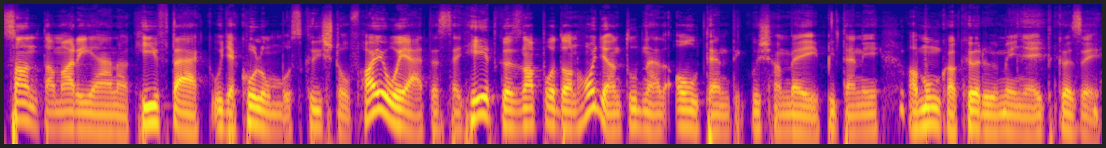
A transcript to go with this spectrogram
Santa Mariának hívták, ugye Kolumbusz Kristóf hajóját, ezt egy hétköznapodon hogyan tudnád autentikusan beépíteni a munka körülményeit közé?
